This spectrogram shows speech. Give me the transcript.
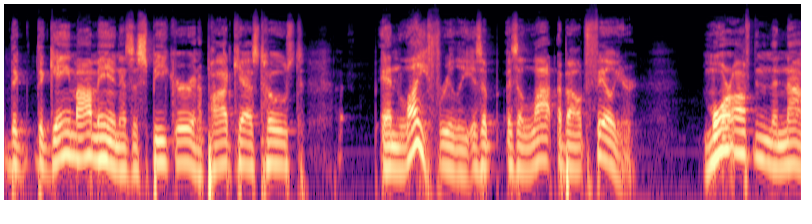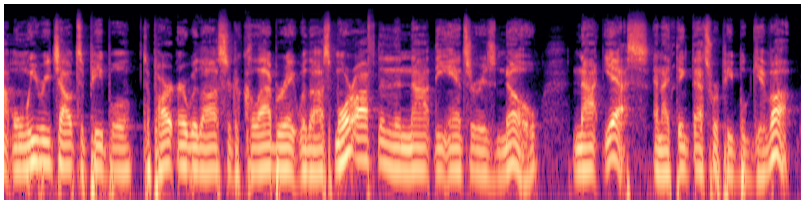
The the game I'm in as a speaker and a podcast host and life really is a is a lot about failure. More often than not, when we reach out to people to partner with us or to collaborate with us, more often than not, the answer is no, not yes. And I think that's where people give up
